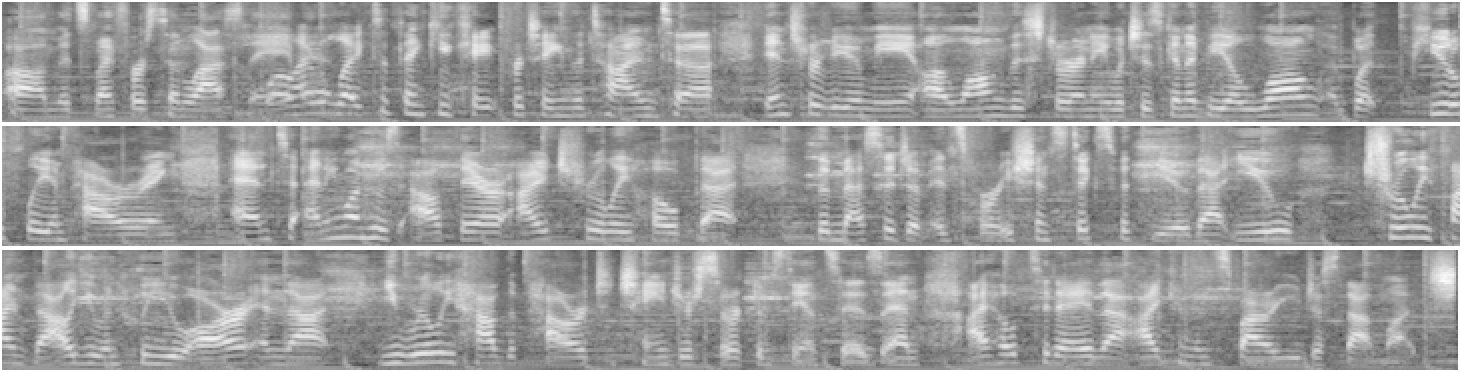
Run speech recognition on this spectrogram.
Um, it's my first and last name. Well, I would like to thank you, Kate, for taking the time to interview me along this journey, which is going to be a long but beautifully empowering. And to anyone who's out there, I truly hope that the message of inspiration sticks with you, that you truly find value in who you are and that you really have the power to change your circumstances. And I hope today that I can inspire you just that much.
